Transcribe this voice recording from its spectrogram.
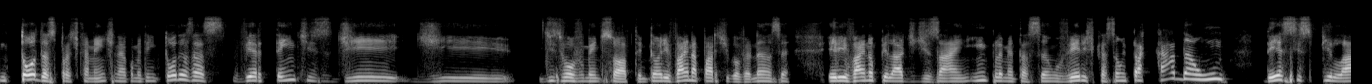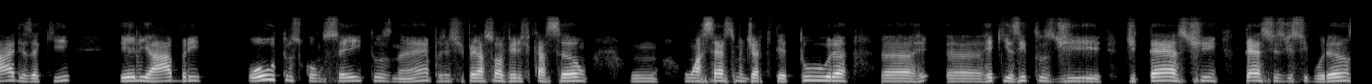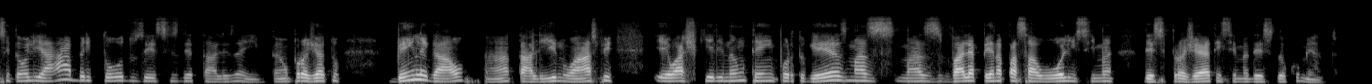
em todas praticamente, né, comentei em todas as vertentes de, de desenvolvimento de software. Então ele vai na parte de governança, ele vai no pilar de design, implementação, verificação, e para cada um desses pilares aqui, ele abre outros conceitos, né? Por exemplo, se pegar só a verificação, um, um assessment de arquitetura, uh, uh, requisitos de, de teste, testes de segurança, então ele abre todos esses detalhes aí. Então é um projeto bem legal, tá, tá ali no ASP, eu acho que ele não tem em português, mas, mas vale a pena passar o olho em cima desse projeto, em cima desse documento.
